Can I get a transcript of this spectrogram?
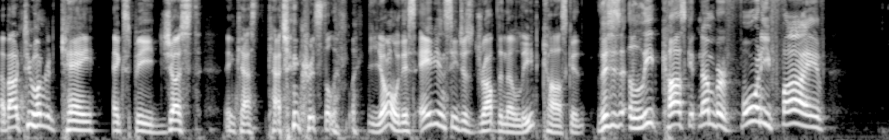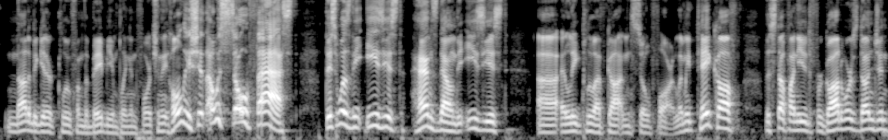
About 200k XP just in cast- catching crystal impling. Yo, this aviansie just dropped an elite casket. This is elite casket number 45. Not a beginner clue from the baby impling, unfortunately. Holy shit, that was so fast. This was the easiest, hands down, the easiest uh, elite clue I've gotten so far. Let me take off the stuff I needed for God Wars Dungeon.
